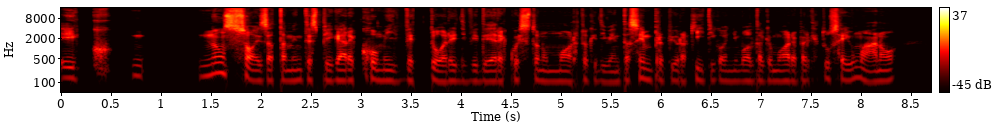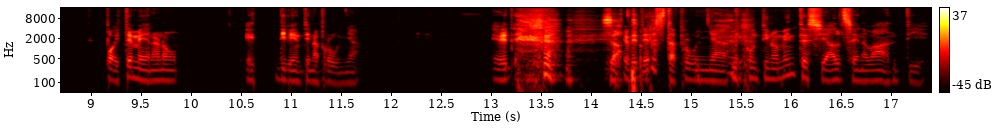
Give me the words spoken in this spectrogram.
e non so esattamente spiegare come il vettore di vedere questo non morto che diventa sempre più rachitico ogni volta che muore perché tu sei umano, poi te menano e diventi una prugna. E, ved- esatto. e vedere sta prugna che continuamente si alza in avanti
